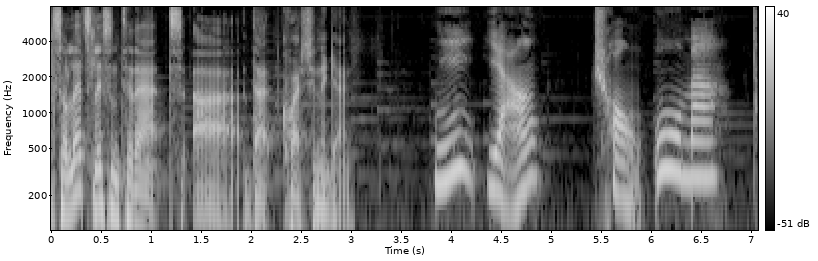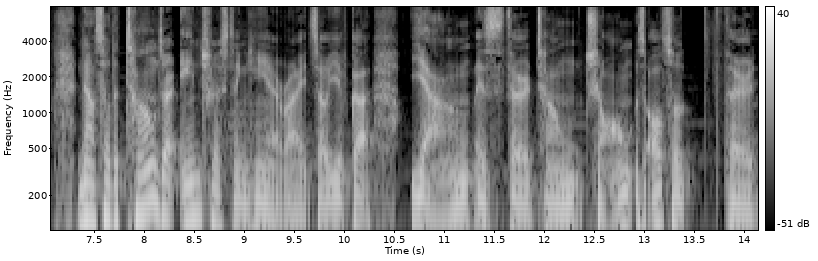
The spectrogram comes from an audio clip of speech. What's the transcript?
so let's listen to that, uh, that question again. 你养宠物吗？ Now, so the tones are interesting here, right? So you've got yang is third tone, chong is also third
